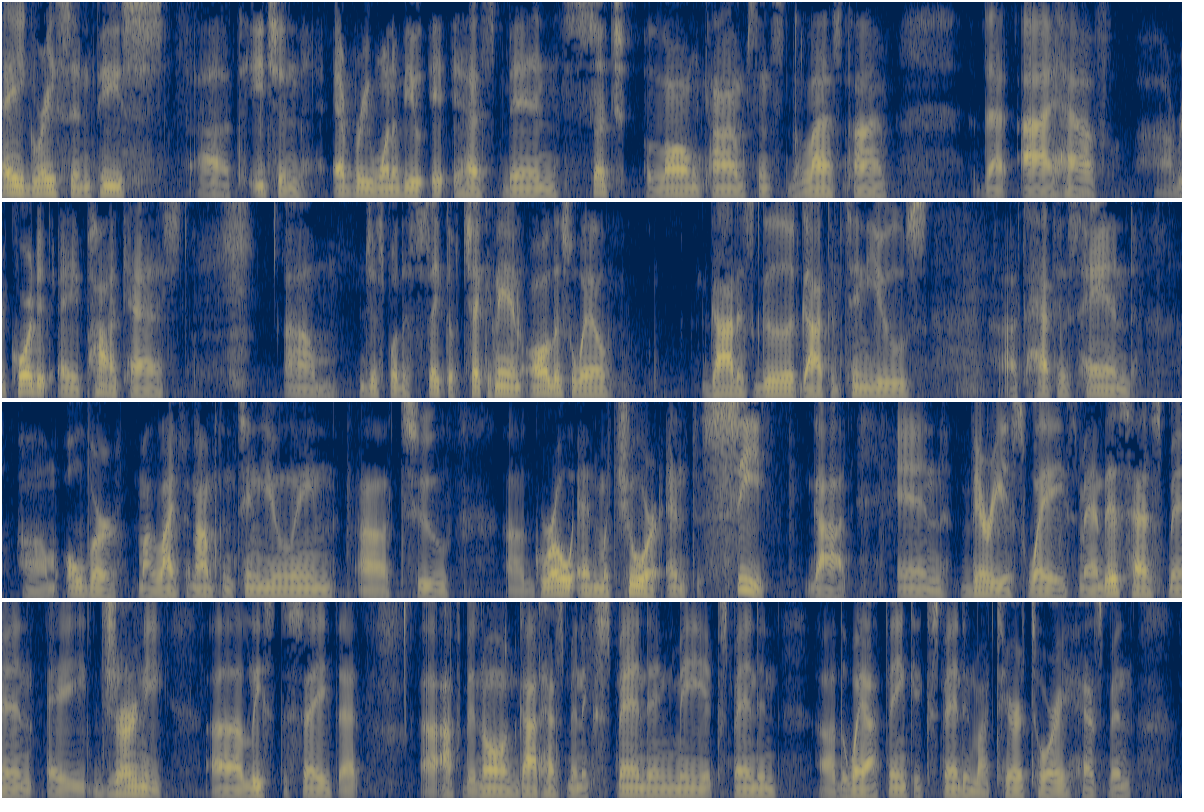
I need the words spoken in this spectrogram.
Hey, grace and peace uh, to each and every one of you. It has been such a long time since the last time that I have uh, recorded a podcast um, just for the sake of checking in. All is well. God is good. God continues uh, to have his hand um, over my life, and I'm continuing uh, to uh, grow and mature and to see God in various ways. Man, this has been a journey, uh, at least to say that uh, I've been on. God has been expanding me, expanding uh, the way I think, expanding my territory, has been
